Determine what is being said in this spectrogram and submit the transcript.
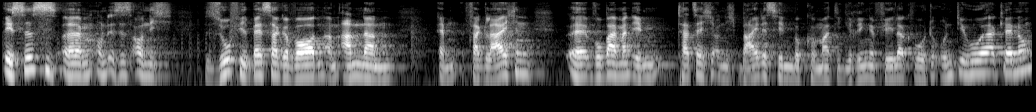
ist es. Ähm, und es ist auch nicht so viel besser geworden an anderen ähm, Vergleichen, äh, wobei man eben tatsächlich auch nicht beides hinbekommen hat, die geringe Fehlerquote und die hohe Erkennung.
